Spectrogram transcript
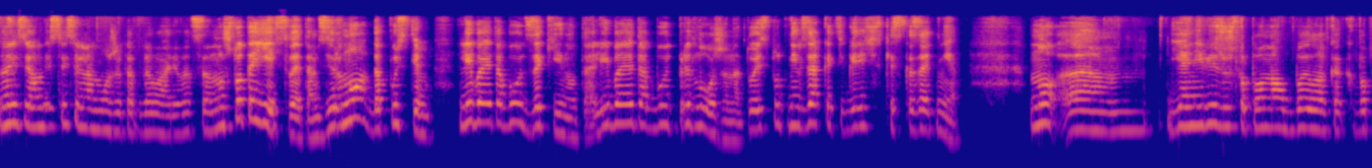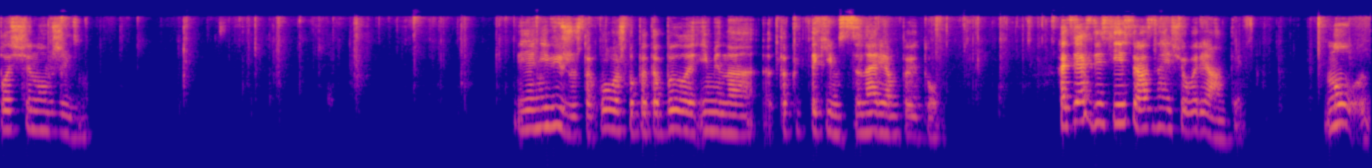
Смотрите, он действительно может обговариваться. Ну, что-то есть в этом. Зерно, допустим, либо это будет закинуто, либо это будет предложено. То есть тут нельзя категорически сказать нет. Но эм, я не вижу, чтобы оно было как воплощено в жизнь. Я не вижу такого, чтобы это было именно так- таким сценарием по итогу. Хотя здесь есть разные еще варианты. Ну,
